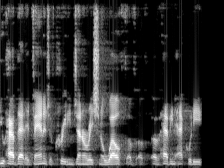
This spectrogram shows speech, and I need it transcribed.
you have that advantage of creating generational wealth, of, of, of having equity.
